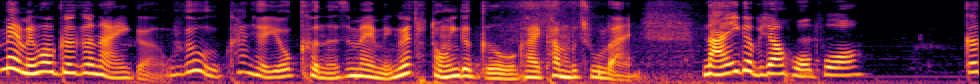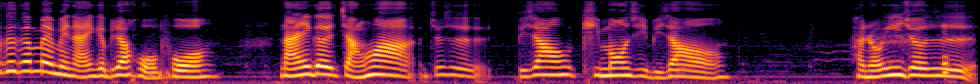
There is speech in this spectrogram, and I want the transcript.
妹妹或哥哥哪一个？我觉得我看起来有可能是妹妹，因为同一个格我还看不出来哪一个比较活泼。哥哥跟妹妹哪一个比较活泼？哪一个讲话就是比较 emoji 比较很容易就是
